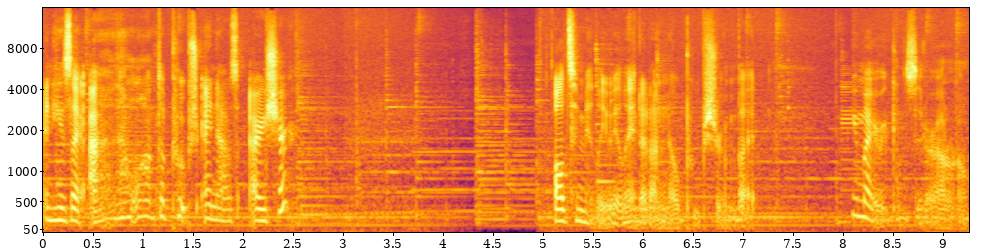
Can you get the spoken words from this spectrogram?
And he's like, I don't want the poop shroom. And I was like, are you sure? Ultimately, we landed on no poop shroom, but he might reconsider. I don't know.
